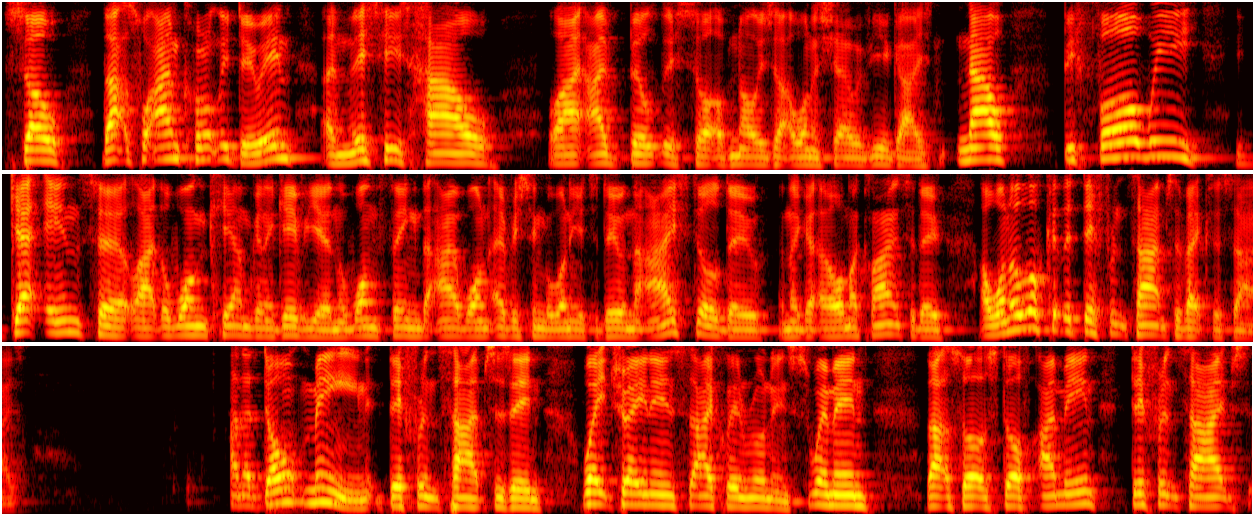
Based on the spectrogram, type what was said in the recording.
So that's what I'm currently doing. And this is how like I've built this sort of knowledge that I want to share with you guys. Now, before we get into like the one key I'm going to give you and the one thing that I want every single one of you to do and that I still do and I get all my clients to do, I want to look at the different types of exercise. And I don't mean different types as in weight training, cycling, running, swimming, that sort of stuff. I mean different types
